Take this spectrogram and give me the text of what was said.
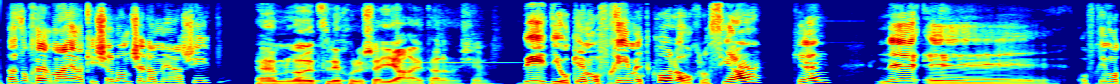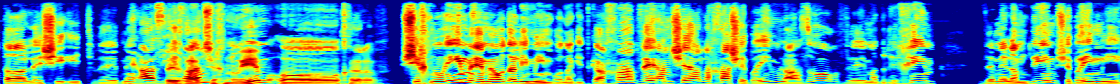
אתה זוכר מה היה הכישלון של המאה השיעית? הם לא הצליחו לשייע את האנשים. בדיוק, הם הופכים את כל האוכלוסייה, כן, ל... הופכים אותה לשיעית, ומאז בעזרת איראן... בעזרת שכנועים או חרב? שכנועים אה, מאוד אלימים, בוא נגיד ככה, ואנשי הלכה שבאים לעזור ומדריכים ומלמדים, שבאים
